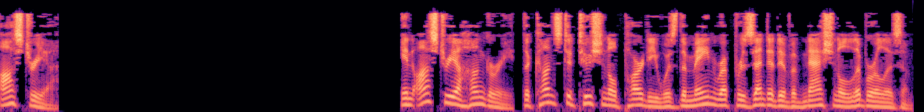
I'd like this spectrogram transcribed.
Austria In Austria-Hungary, the Constitutional Party was the main representative of national liberalism.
